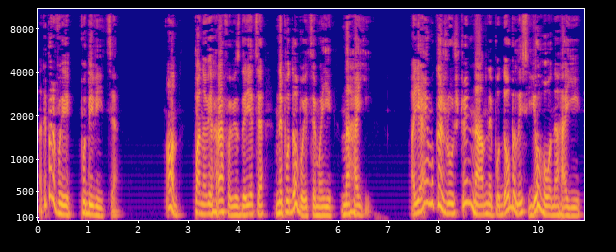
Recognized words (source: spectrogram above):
А тепер ви подивіться. Он, панові графові, здається, не подобаються мої нагаї. А я йому кажу, що й нам не подобались його нагаї.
